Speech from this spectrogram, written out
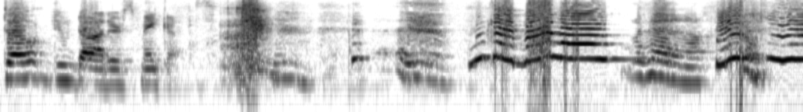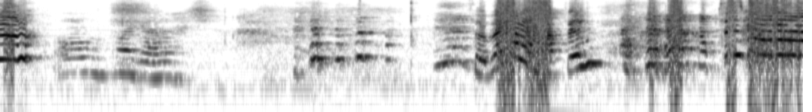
don't do daughters' makeups. okay, bye, mom. Was that enough? Thank you. Oh my gosh. So that happened.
